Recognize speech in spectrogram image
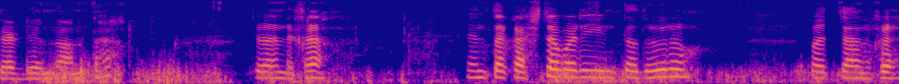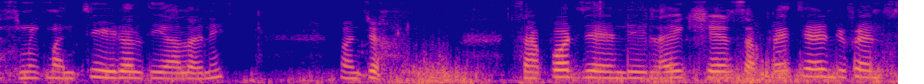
చెడ్డ ఏందో అంతా. చూడండి ఫ్రెండ్స్ ఇంత కష్టపడి ఇంత దూరం వచ్చాను ఫ్రెండ్స్. మీకు మంచి వీడియోలు తీయాలని కొంచెం సపోర్ట్ చేయండి. లైక్ షేర్ సబ్స్క్రైబ్ చేయండి ఫ్రెండ్స్.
